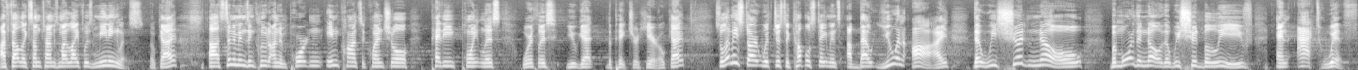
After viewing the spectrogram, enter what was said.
I felt like sometimes my life was meaningless, okay? Uh, synonyms include unimportant, inconsequential, petty, pointless, worthless. You get the picture here, okay? So let me start with just a couple statements about you and I that we should know, but more than know, that we should believe and act with.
